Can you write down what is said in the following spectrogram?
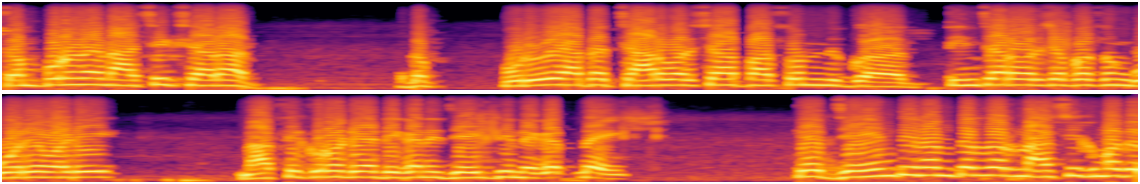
संपूर्ण नाशिक शहरात पूर्वी आता चार वर्षापासून तीन चार वर्षापासून गोरेवाडी नाशिक रोड या ठिकाणी जयंती निघत नाही. त्या जयंतीनंतर जर नाशिकमध्ये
